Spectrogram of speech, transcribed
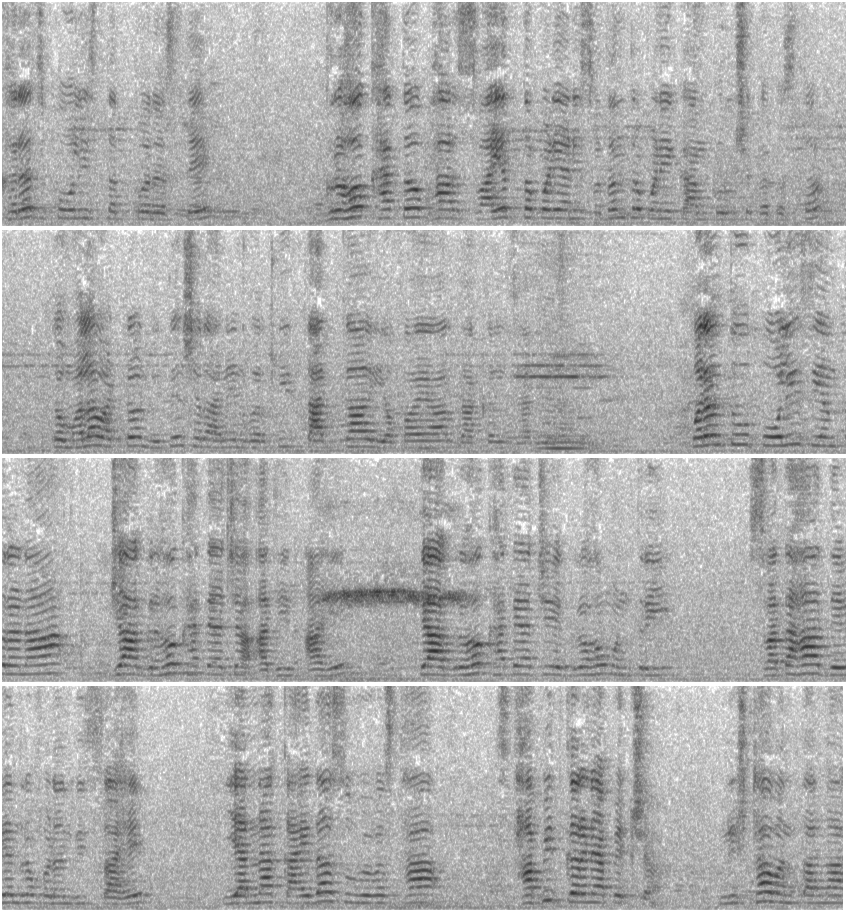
खरंच पोलीस तत्पर असते ग्रह खातं फार स्वायत्तपणे आणि स्वतंत्रपणे काम करू शकत असतं तर मला वाटतं नितेश राणेंवरती तात्काळ एफ आय आर दाखल झाली असती परंतु पोलीस यंत्रणा ज्या ग्रह खात्याच्या अधीन आहे त्या ग्रह खात्याचे गृहमंत्री स्वतः देवेंद्र फडणवीस साहेब यांना कायदा सुव्यवस्था स्थापित करण्यापेक्षा निष्ठावंतांना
